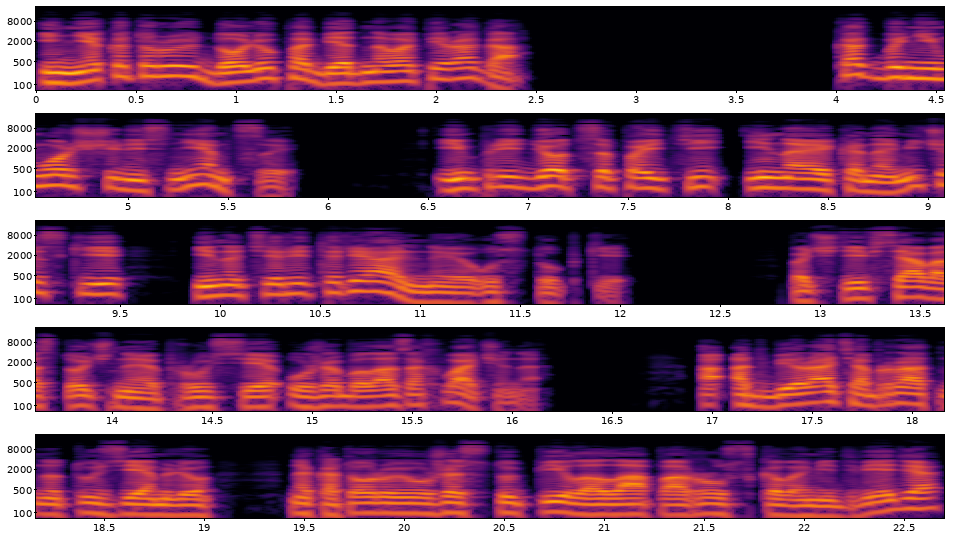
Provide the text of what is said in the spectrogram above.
и некоторую долю победного пирога. Как бы ни морщились немцы, им придется пойти и на экономические, и на территориальные уступки. Почти вся Восточная Пруссия уже была захвачена, а отбирать обратно ту землю, на которую уже ступила лапа русского медведя,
